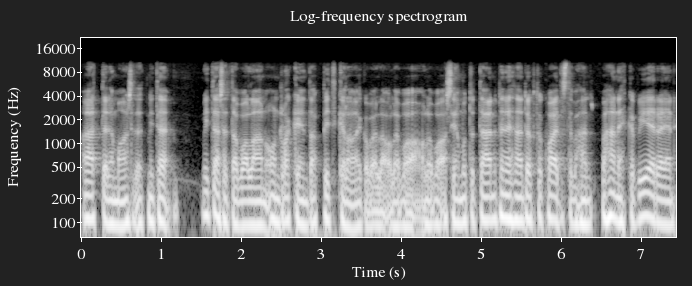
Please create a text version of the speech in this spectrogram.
ajattelemaan sitä, että mitä, mitä se tavallaan on rakentaa pitkällä aikavälillä oleva, oleva asia. Mutta tämä nyt menee Dr. Quietista vähän, vähän ehkä viereen,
